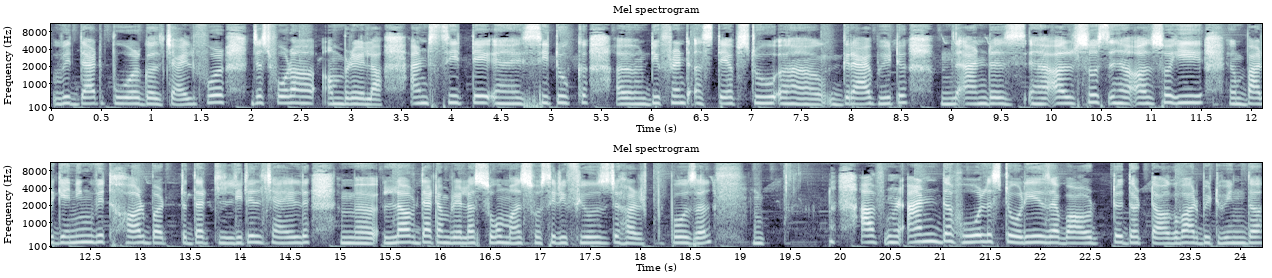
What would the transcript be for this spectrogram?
with that poor girl child for just for a umbrella. And she ta- uh, she took uh, different steps to grab it. And also also he bargaining with her but that little child um, loved that umbrella so much so she refused her proposal and the whole story is about the tug war between the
